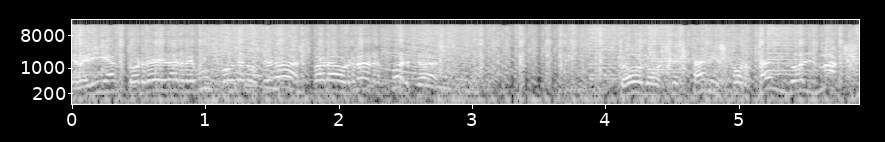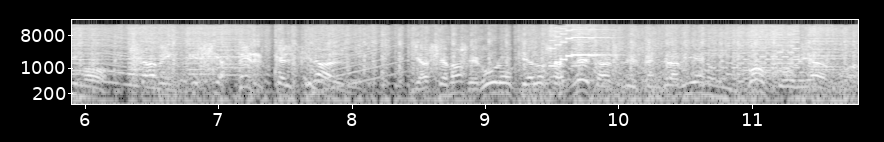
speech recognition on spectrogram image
Deberían correr a rebufo de los demás para ahorrar fuerzas. Todos están esforzando al máximo. Saben que se acerca el final. Ya se va. Seguro que a los atletas les vendrá bien un poco de agua.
